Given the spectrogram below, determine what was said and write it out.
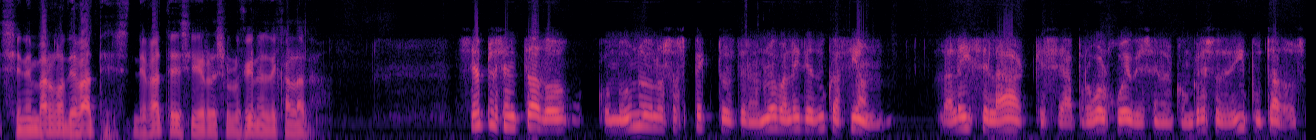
sin embargo, debates, debates y resoluciones de calada. Se ha presentado como uno de los aspectos de la nueva ley de educación, la ley CELA que se aprobó el jueves en el Congreso de Diputados,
